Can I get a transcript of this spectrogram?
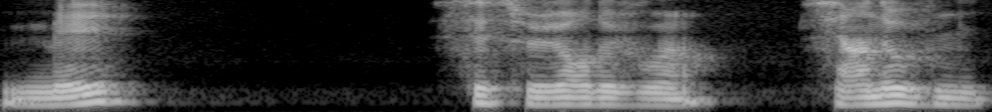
Mais, c'est ce genre de joueur. C'est un ovni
